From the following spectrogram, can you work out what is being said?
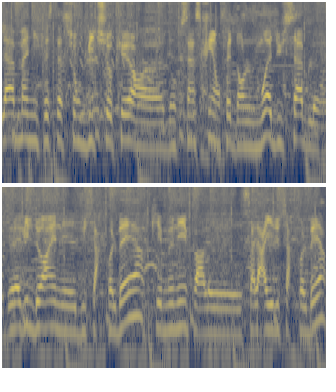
La manifestation Beach Soccer euh, donc s'inscrit en fait dans le mois du sable de la ville de Rennes et du Cercle Colbert, qui est mené par les salariés du Cercle Colbert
